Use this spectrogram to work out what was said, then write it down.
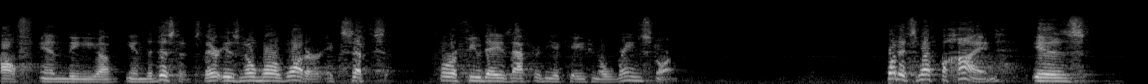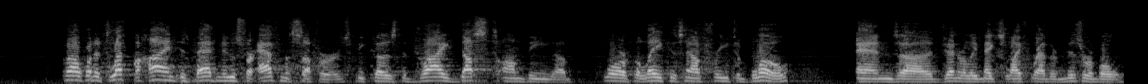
off in the, uh, in the distance. There is no more water except for a few days after the occasional rainstorm. What it's left behind is, well, what it's left behind is bad news for asthma sufferers because the dry dust on the uh, floor of the lake is now free to blow and uh, generally makes life rather miserable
